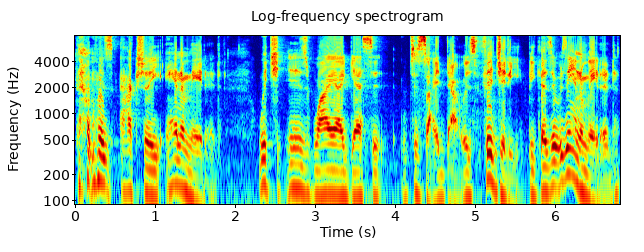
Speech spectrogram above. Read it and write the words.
that was actually animated. Which is why I guess it decided that was fidgety, because it was animated.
